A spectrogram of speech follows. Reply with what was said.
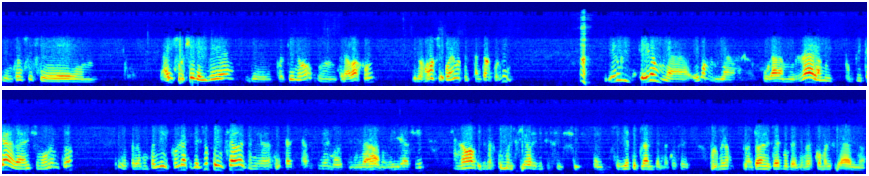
Y entonces eh, ahí surgió la idea de, ¿por qué no?, un trabajo de los 11 poemas cantados por mí. Y Era, era, una, era una jugada muy rara, muy complicada en ese momento eh, para la compañía discográfica. Yo pensaba que me iban a sacar no determinada, no me así, no, porque no es comercial, ¿viste? Si, si, si ya te plantan la cosa, por lo menos plantaban en esa época que no es comercial, ¿no?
